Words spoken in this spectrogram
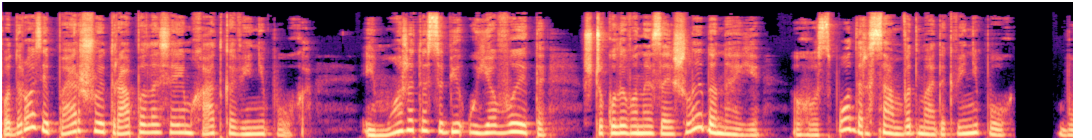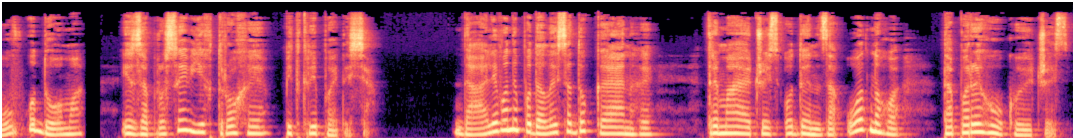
По дорозі першою трапилася їм хатка Вінні Пуха, і можете собі уявити, що коли вони зайшли до неї, господар, сам ведмедик Вінні Пух, був удома і запросив їх трохи підкріпитися. Далі вони подалися до кенги, тримаючись один за одного та перегукуючись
